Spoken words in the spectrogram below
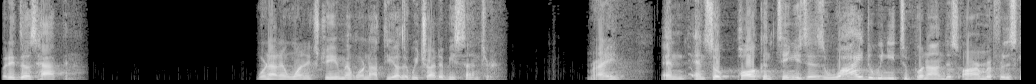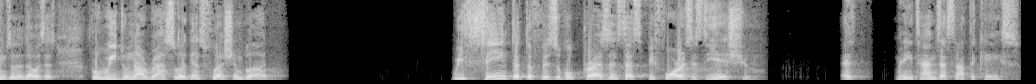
But it does happen. We're not in one extreme and we're not the other. We try to be center. Right? And, and so Paul continues, says, Why do we need to put on this armor for the schemes of the devil? He says, For we do not wrestle against flesh and blood. We think that the physical presence that's before us is the issue. And many times that's not the case.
